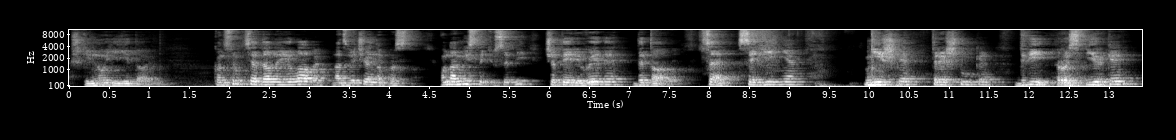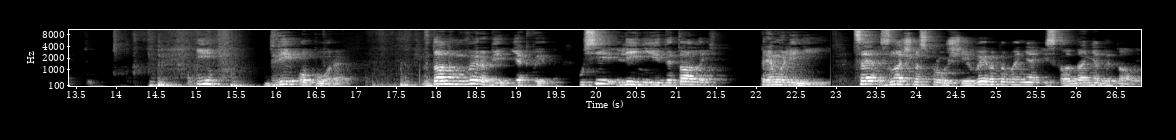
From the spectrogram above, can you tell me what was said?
шкільної їдальні. Конструкція даної лави надзвичайно проста. Вона містить у собі чотири види деталей: це сидіння, ніжки три штуки, дві розпірки і дві опори. В даному виробі, як видно, усі лінії деталей прямолінійні. Це значно спрощує виготовлення і складання деталей.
